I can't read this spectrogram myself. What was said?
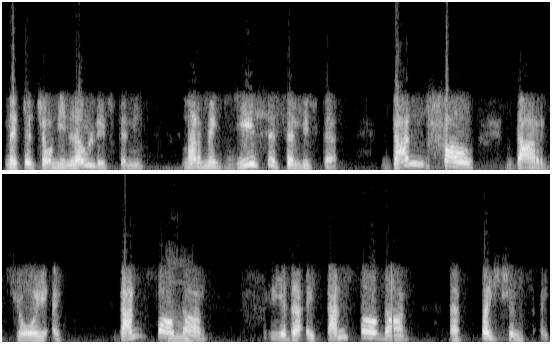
met 'n Johnny Lou liefde nie, maar met Jesus se liefde, dan val daar joy uit. Dan val Hmm. daar vrede uit. Dan val daar 'n patience uit.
